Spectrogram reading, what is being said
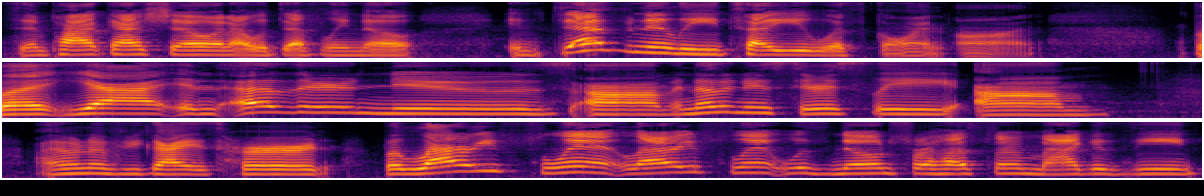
It's in podcast show, and I will definitely know and definitely tell you what's going on. But yeah, in other news, um, in other news, seriously, um, I don't know if you guys heard, but Larry Flynt, Larry Flynt was known for Hustler magazine.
